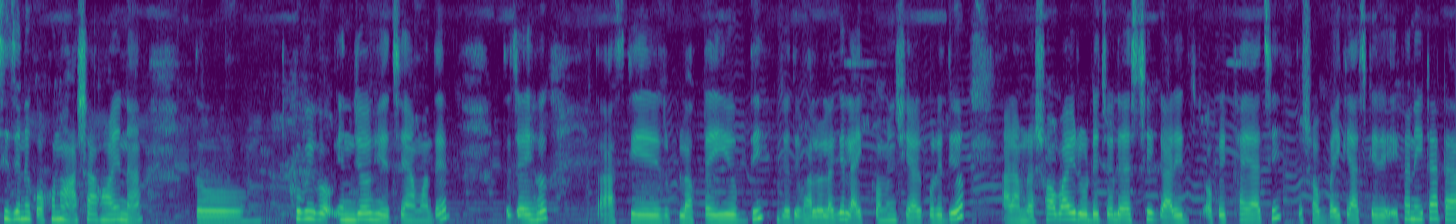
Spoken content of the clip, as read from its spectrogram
সিজনে কখনো আসা হয় না। তো খুবই এনজয় হয়েছে আমাদের। তো যাই হোক, তো আজকের ব্লগটা এই অবধি। যদি ভালো লাগে লাইক কমেন্ট শেয়ার করে দিও। আর আমরা সবাই রোডে চলে আসছি, গাড়ির অপেক্ষায় আছি। তো সবাইকে আজকের এখানেই টাটা।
